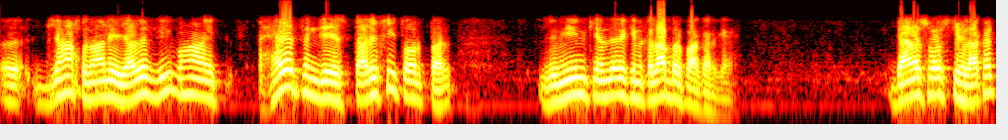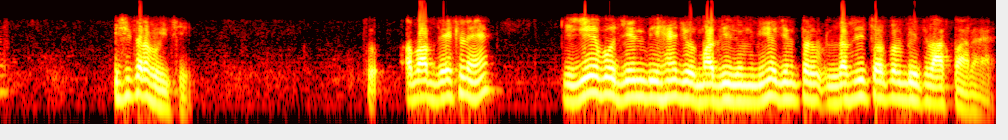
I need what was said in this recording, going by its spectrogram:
जहाँ खुदा ने इजाज़त दी, वहाँ एक हैरत अंगेज तारीखी तौर पर ज़मीन के अंदर एक इनकलाब बर्पा कर गए। डायनासोर्स की हलाकत इसी तरह हुई थी। तो अब आप देख लें कि ये वो जिन भी हैं जो मादी जुनमी है, जिन पर लफ्जी तौर पर भी इतलाक पा रहा है।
